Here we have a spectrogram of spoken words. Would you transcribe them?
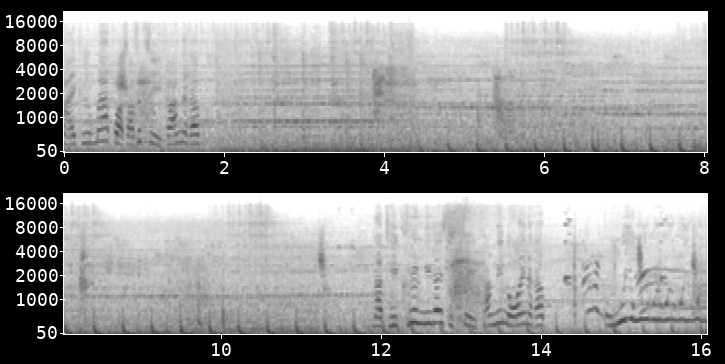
หมายคือมากกว่า 34 ครั้งนะครับ นาทีครึ่งนี้ได้ 14 ครั้งนี่น้อยนะครับอุ้ยอุ้ยอุ้ยอุ้ยอุ้ยอุ้ย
